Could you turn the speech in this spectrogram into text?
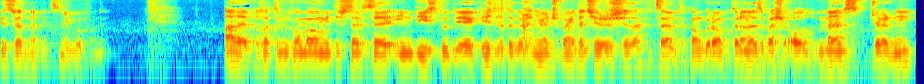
jest żadna, więc nie było fajne. Ale poza tym złamało mi też serce indie studio jakieś, dlatego że nie wiem, czy pamiętacie, że się zachwycałem taką grą, która nazywa się Old Man's Journey,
